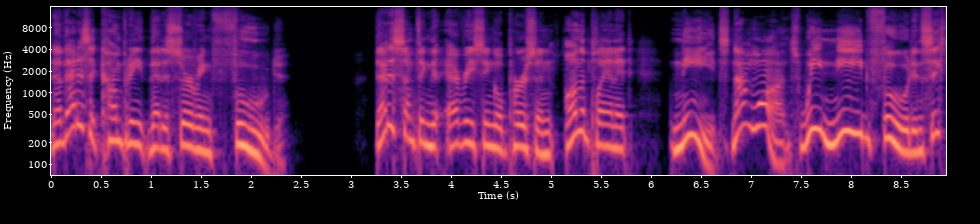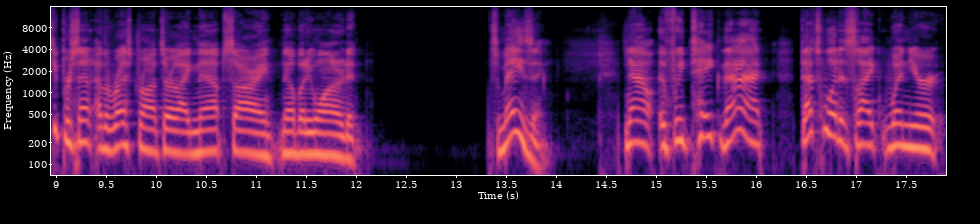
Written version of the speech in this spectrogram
Now, that is a company that is serving food. That is something that every single person on the planet needs, not wants. We need food, and 60% of the restaurants are like, nope, sorry, nobody wanted it. It's amazing. Now, if we take that, that's what it's like when you're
